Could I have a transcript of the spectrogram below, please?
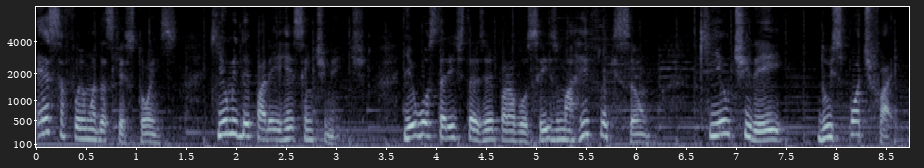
Essa foi uma das questões que eu me deparei recentemente e eu gostaria de trazer para vocês uma reflexão que eu tirei do Spotify.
